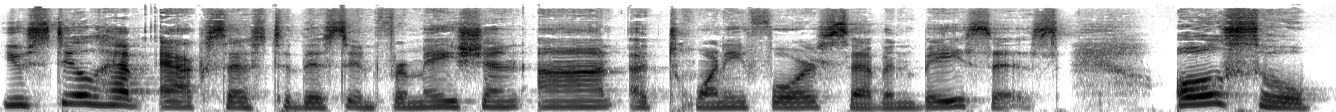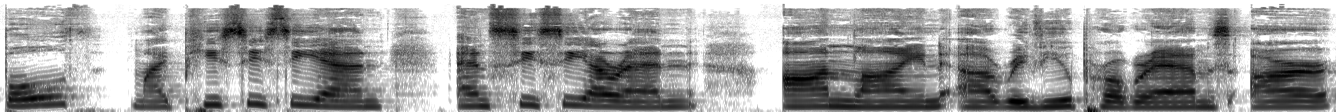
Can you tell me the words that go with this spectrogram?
you still have access to this information on a 24 7 basis. Also, both my PCCN and CCRN online uh, review programs are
